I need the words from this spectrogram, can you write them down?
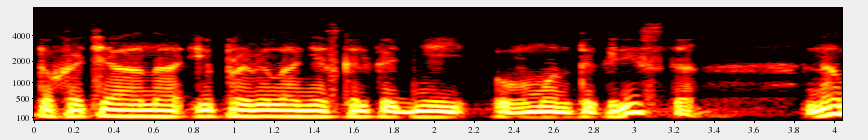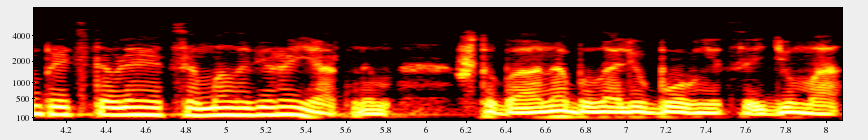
то хотя она и провела несколько дней в Монте-Кристо, нам представляется маловероятным, чтобы она была любовницей Дюма,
